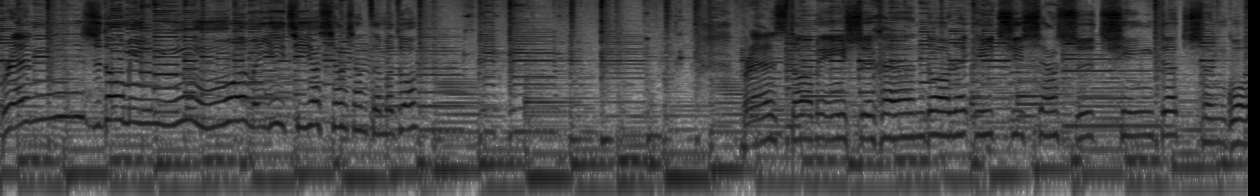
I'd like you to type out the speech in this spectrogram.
？brainstorming，我们一起要想想怎么做。brainstorming 是很多人一起想事情的成果。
